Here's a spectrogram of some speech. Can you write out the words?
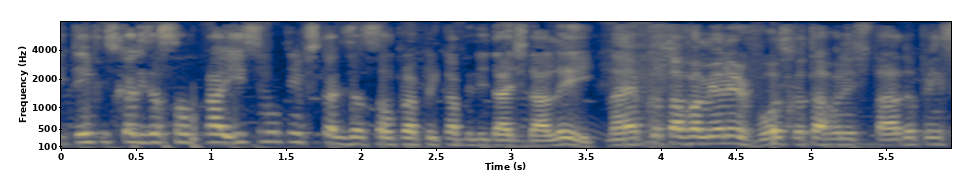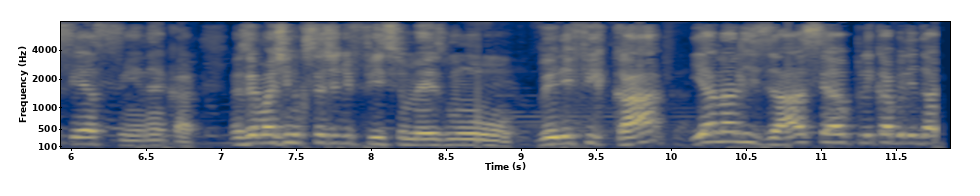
E tem fiscalização para isso, não tem fiscalização para aplicabilidade da lei. Na época eu tava meio nervoso, que eu tava no estado, eu pensei assim, né, cara? Mas eu imagino que seja difícil mesmo verificar e analisar se a aplicabilidade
